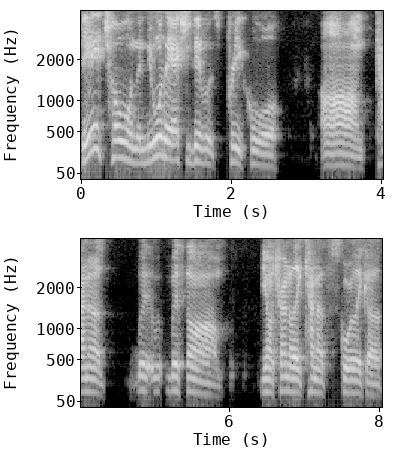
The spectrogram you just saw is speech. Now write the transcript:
The NHL one, the new one they actually did was pretty cool. Um, kind of with, with um, you know, trying to like kind of score like a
